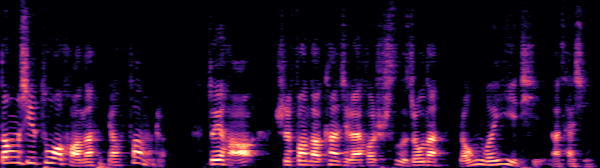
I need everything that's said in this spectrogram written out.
东西做好呢，要放着，最好是放到看起来和四周呢融为一体，那才行。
